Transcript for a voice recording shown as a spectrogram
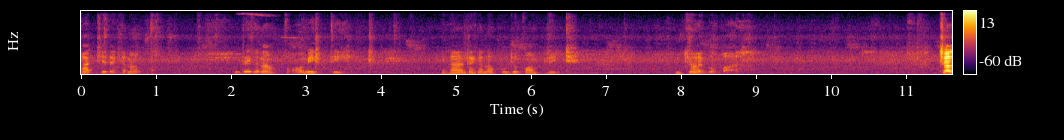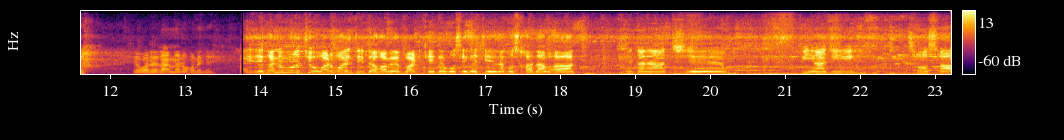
খাচ্ছে দেখে নাও। দেখে নাও, অমিত্তি। এখানে দেখে নাও, পুজো কমপ্লিট জয় গোপাল। চল, এবারে রান্নার ওখানে যাই। এখানে মনে হচ্ছে ওভার বয়স দিতে হবে বাট খেতে বসে গেছে। এ দেখো সাদা ভাত। এখানে আছে পেঁয়াজি শসা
